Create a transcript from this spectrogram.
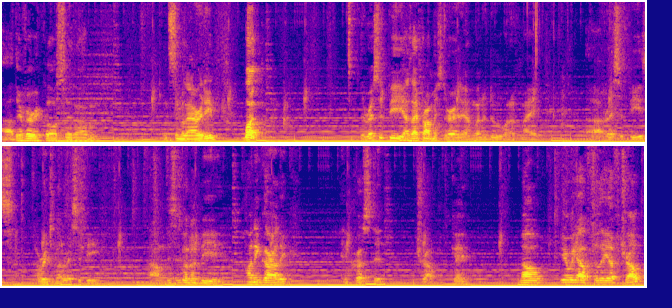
Uh, they're very close in, um, in similarity, but the recipe, as I promised earlier, I'm going to do one of my uh, recipes, original recipe. Um, this is going to be honey garlic encrusted trout. Okay. Now here we have fillet of trout.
